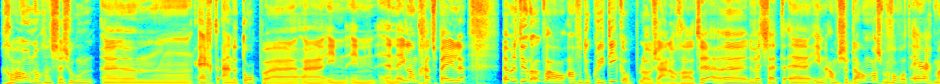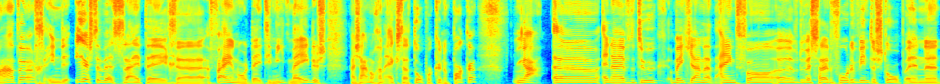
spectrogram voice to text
gewoon nog een seizoen ehm, echt aan de top eh, in, in, in Nederland gaat spelen. We hebben natuurlijk ook wel af en toe kritiek op Lozano gehad. Hè? De wedstrijd in Amsterdam was bijvoorbeeld erg matig. In de eerste wedstrijd tegen Feyenoord deed hij niet mee. Dus hij zou nog een extra topper kunnen pakken. Ja, en hij heeft natuurlijk een beetje aan het eind van de wedstrijden voor de winterstop en eh,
